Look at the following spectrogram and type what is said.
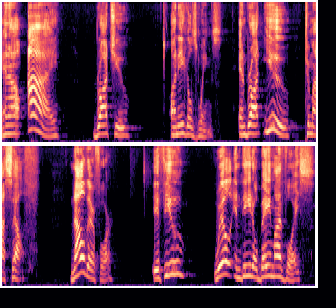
and how I brought you on eagle's wings, and brought you to myself. Now, therefore, if you will indeed obey my voice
